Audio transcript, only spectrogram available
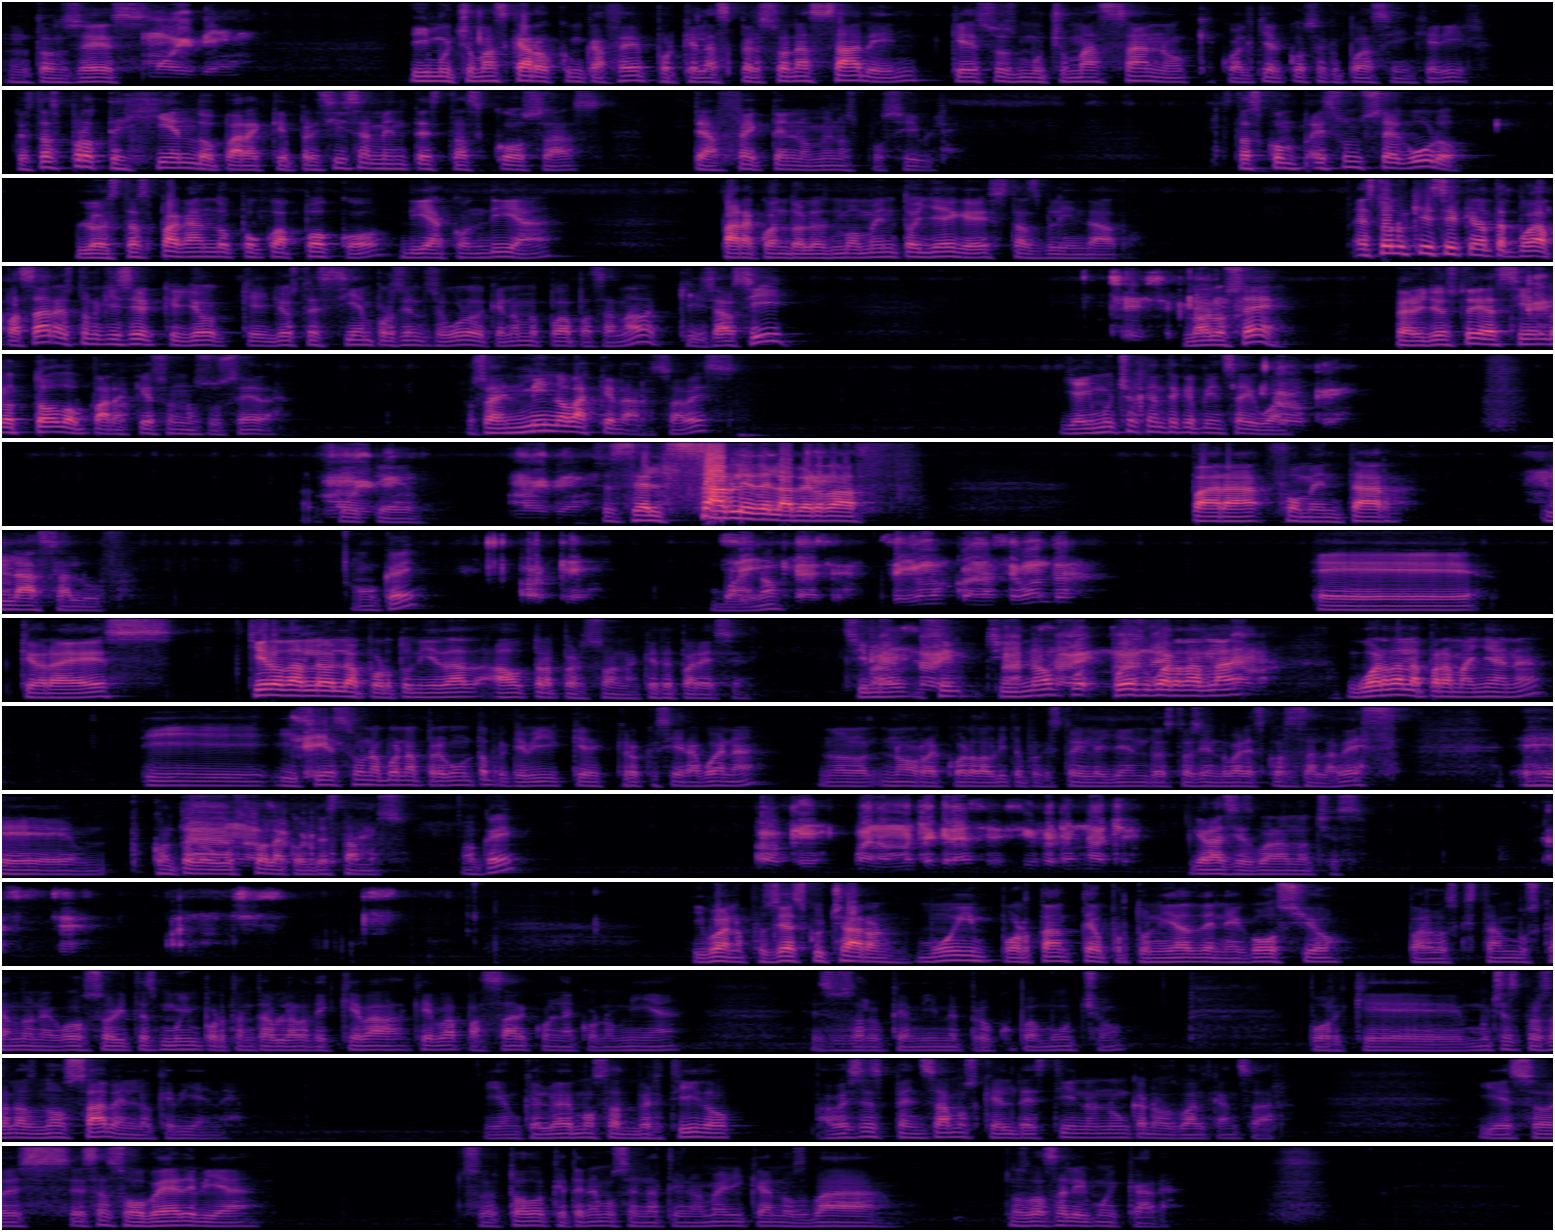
Sí. Entonces. Muy bien. Y mucho más caro que un café, porque las personas saben que eso es mucho más sano que cualquier cosa que puedas ingerir. Te estás protegiendo para que precisamente estas cosas te afecten lo menos posible. Estás es un seguro. Lo estás pagando poco a poco, día con día, para cuando el momento llegue estás blindado. Esto no quiere decir que no te pueda pasar, esto no quiere decir que yo, que yo esté 100% seguro de que no me pueda pasar nada. Quizás sí. No lo sé, pero yo estoy haciendo todo para que eso no suceda. O sea, en mí no va a quedar, ¿sabes? Y hay mucha gente que piensa igual. Así que muy bien. ese es el sable de la verdad para fomentar la salud. ¿Ok? Ok. Bueno. gracias. ¿Seguimos con la segunda? Eh, ¿Qué hora es? Quiero darle la oportunidad a otra persona. ¿Qué te parece? Si, no, puedes guardarla, guárdala para mañana. Y, si es una buena pregunta, porque vi que creo que sí era buena, no, no recuerdo ahorita porque estoy leyendo, estoy haciendo varias cosas a la vez. Eh, con todo ah, gusto la contestamos. ¿Ok? Ok, bueno, muchas gracias y feliz noche. Gracias, buenas noches. Gracias, buenas noches. Y bueno, pues ya escucharon, muy importante oportunidad de negocio para los que están buscando negocio. Ahorita es muy importante hablar de qué va, qué va a pasar con la economía. Eso es algo que a mí me preocupa mucho, porque muchas personas no saben lo que viene. Y aunque lo hemos advertido, a veces pensamos que el destino nunca nos va a alcanzar. Y eso es esa soberbia, sobre todo que tenemos en Latinoamérica, nos va, nos va a salir muy cara.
